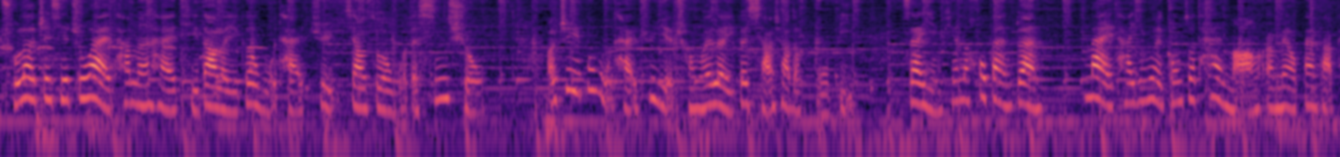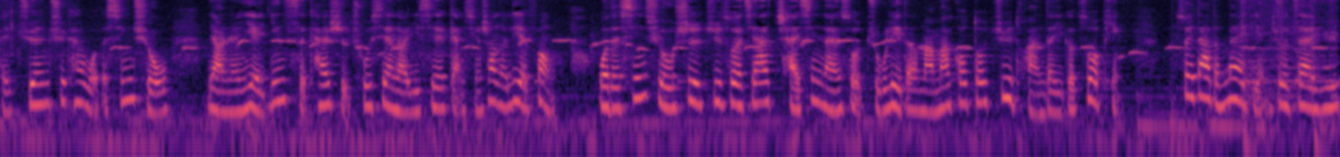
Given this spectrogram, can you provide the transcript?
除了这些之外，他们还提到了一个舞台剧，叫做《我的星球》，而这一部舞台剧也成为了一个小小的伏笔。在影片的后半段，麦他因为工作太忙而没有办法陪娟去看《我的星球》，两人也因此开始出现了一些感情上的裂缝。《我的星球》是剧作家柴信男所主理的妈妈高多剧团的一个作品。最大的卖点就在于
